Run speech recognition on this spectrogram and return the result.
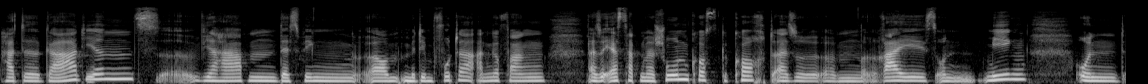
hatte Guardians. Wir haben deswegen ähm, mit dem Futter angefangen. Also erst hatten wir schon Kost gekocht, also ähm, Reis und Mägen und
